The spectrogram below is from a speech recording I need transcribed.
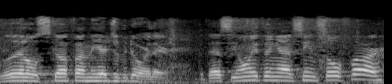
Little scuff on the edge of the door there. But that's the only thing I've seen so far.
